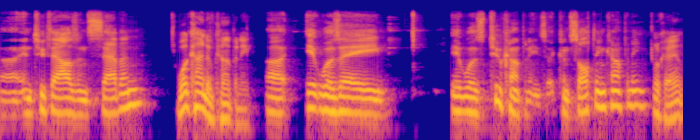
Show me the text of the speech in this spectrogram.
Uh, in 2007, What kind of company? uh, it was a it was two companies, a consulting company, Okay.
